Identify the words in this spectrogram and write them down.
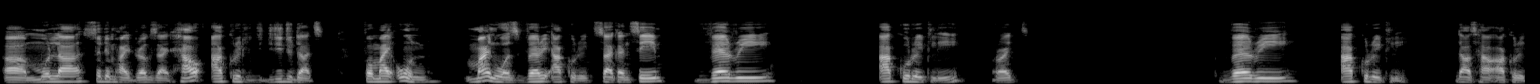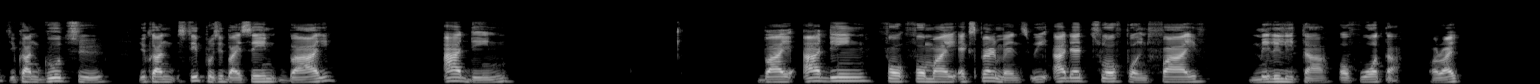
uh, molar sodium hydroxide. How accurately did you do that? For my own mine was very accurate. So I can say very accurately right? Very accurately. That's how accurate. You can go to, you can still proceed by saying by adding, by adding, for, for my experiment, we added 12.5 milliliter of water, all right,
